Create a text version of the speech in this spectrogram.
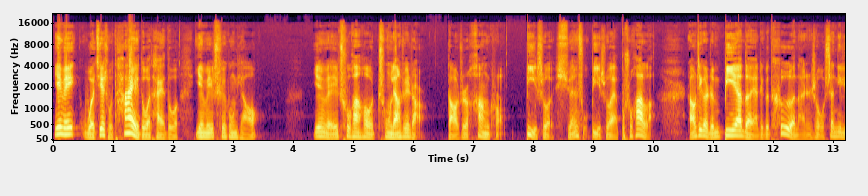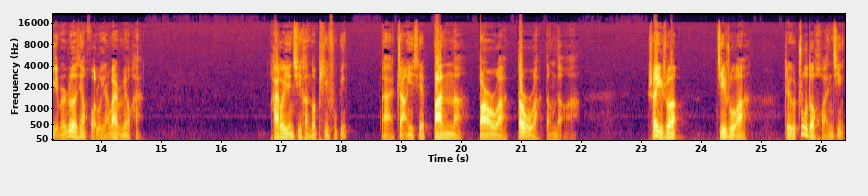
因为我接触太多太多，因为吹空调，因为出汗后冲凉水澡，导致汗孔闭塞、悬浮闭塞呀，不出汗了，然后这个人憋的呀，这个特难受，身体里边热的像火炉一样，外边没有汗，还会引起很多皮肤病，哎，长一些斑呐、包啊、痘啊等等啊。所以说，记住啊，这个住的环境，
